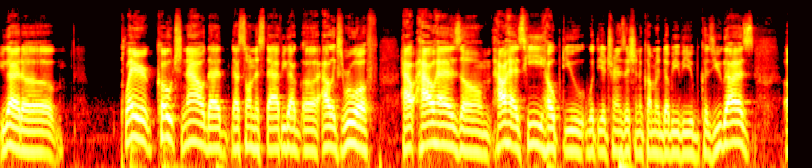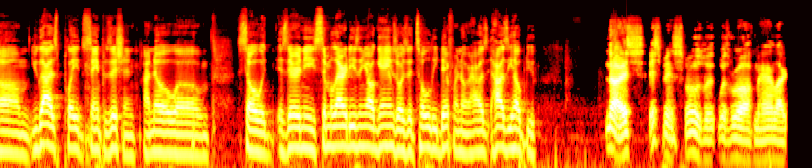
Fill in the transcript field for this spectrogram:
you got uh player coach now that that's on the staff. You got uh, Alex Ruoff. How how has um how has he helped you with your transition to coming to WVU? Because you guys um you guys played the same position. I know. Um, so is there any similarities in y'all games, or is it totally different, or how's how has he helped you? No, it's it's been smooth with with Ruoff, man. Like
